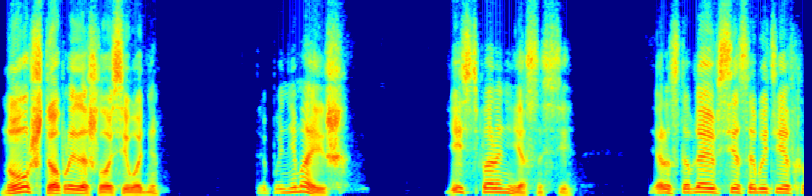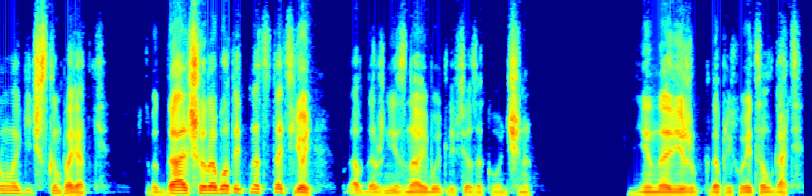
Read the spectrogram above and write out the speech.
Ну, что произошло сегодня? Ты понимаешь, есть пара неясностей. Я расставляю все события в хронологическом порядке, чтобы дальше работать над статьей. Правда, даже не знаю, будет ли все закончено. Ненавижу, когда приходится лгать,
